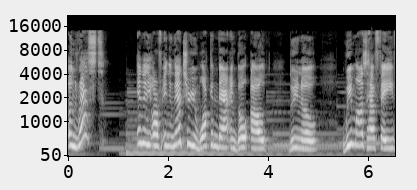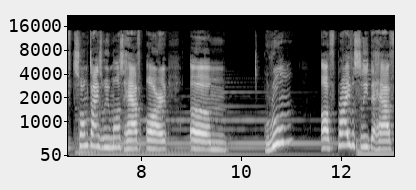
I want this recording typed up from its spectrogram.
unrest in the or in the nature you walk in there and go out do you know we must have faith. Sometimes we must have our um, room of privacy to have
